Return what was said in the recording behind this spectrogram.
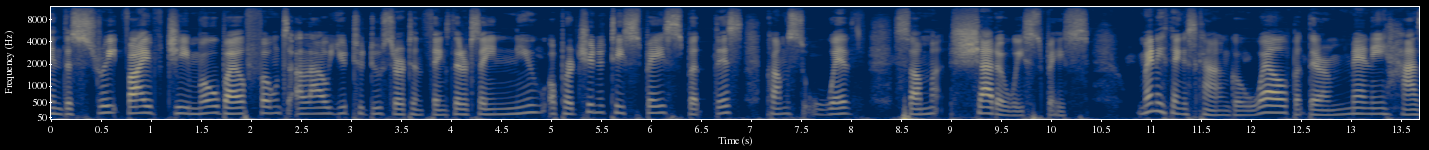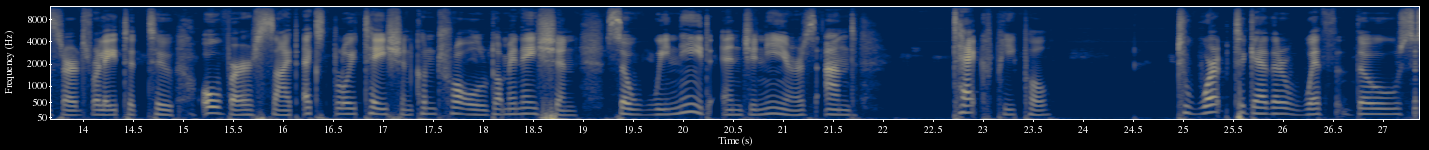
in the street, 5G mobile phones allow you to do certain things. There's a new opportunity space, but this comes with some shadowy space. Many things can go well, but there are many hazards related to oversight, exploitation, control, domination. So we need engineers and tech people to work together with those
